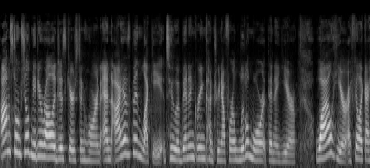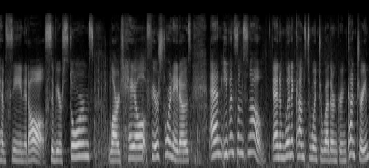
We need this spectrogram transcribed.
I'm Storm Shield meteorologist Kirsten Horn, and I have been lucky to have been in green country now for a little more than a year. While here, I feel like I have seen it all severe storms, large hail, fierce tornadoes, and even some snow. And when it comes to winter weather in green country,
